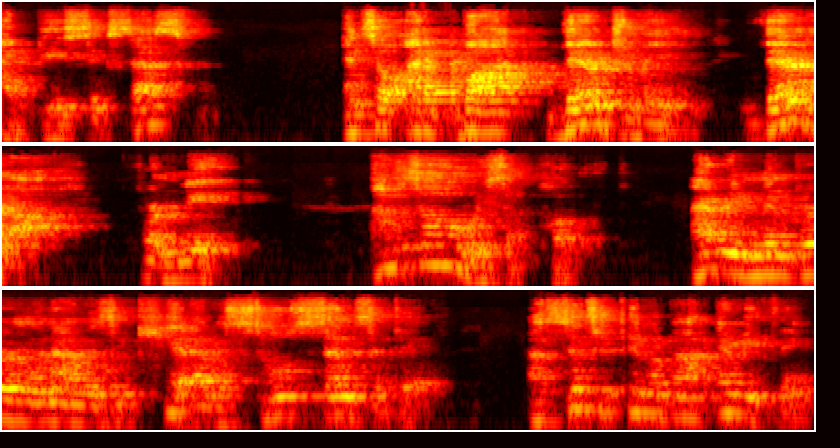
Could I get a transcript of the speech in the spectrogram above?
I'd be successful. And so I bought their dream, their lie for me. I was always a poet. I remember when I was a kid, I was so sensitive. I was sensitive about everything.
